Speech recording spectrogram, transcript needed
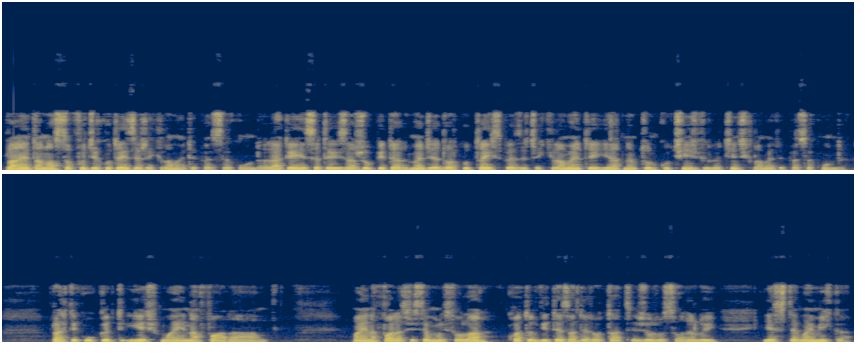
Planeta noastră fuge cu 30 de km pe secundă. Dacă e să te la Jupiter, merge doar cu 13 km, iar Neptun cu 5,5 km pe secundă. Practic, cu cât ești mai în afara mai în afara sistemului solar, cu atât viteza de rotație în jurul Soarelui este mai mică.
